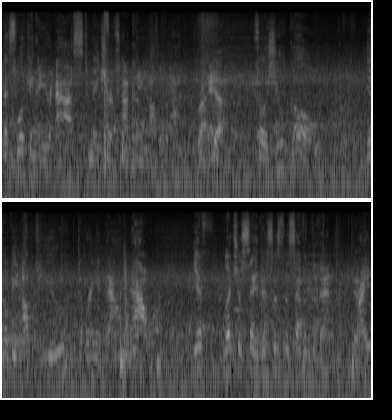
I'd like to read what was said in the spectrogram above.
that's looking at your ass to make sure it's not coming off the pad. Right. Yeah. So as you go, it'll be up to you to bring it down. Now, if let's just say this is the seventh event, yeah. right?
